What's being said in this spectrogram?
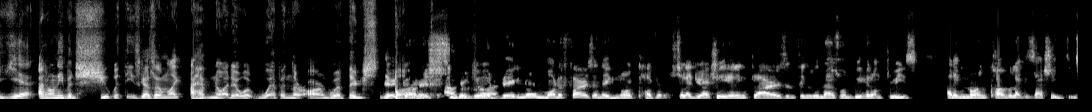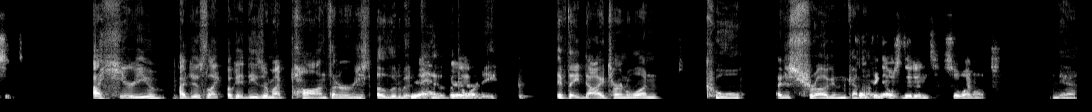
Yeah, I don't even shoot with these guys. I'm like, I have no idea what weapon they're armed with. They're just Their gun is super in good. front. They ignore modifiers and they ignore cover. So like you're actually hitting flyers and things with minus one when we hit on threes and ignoring cover, like it's actually decent. I hear you. I just like, okay, these are my pawns that are just a little bit Yeah, ahead of the yeah. party. If they die turn one, cool. I just shrug and kind of Something else didn't, so why not? yeah.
